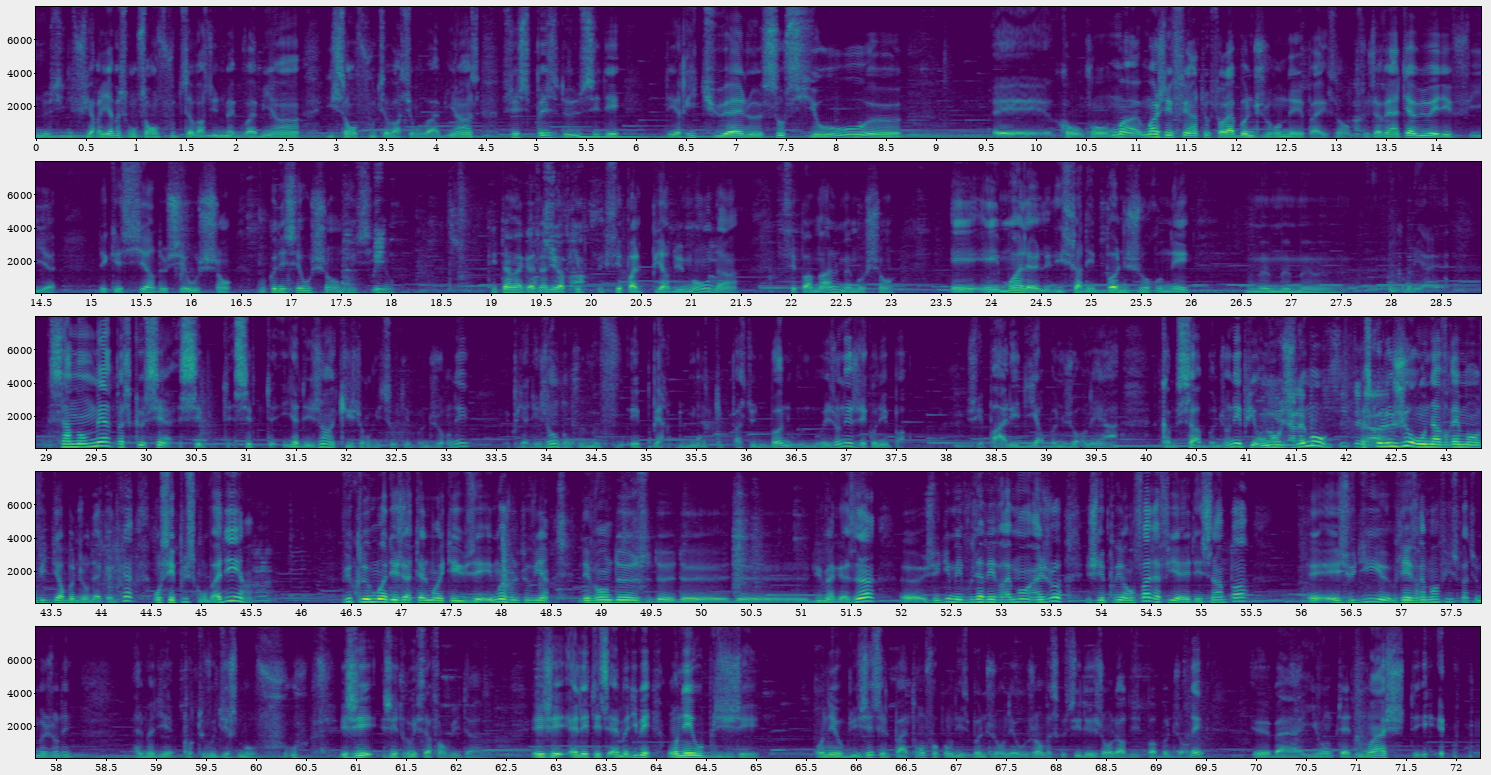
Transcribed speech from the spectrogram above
ne signifie rien parce qu'on s'en fout de savoir si le mec va bien, il s'en fout de savoir si on va bien. C'est espèce de, c'est des, rituels sociaux. Euh, et moi, moi j'ai fait un truc sur la bonne journée, par exemple. J'avais interviewé des filles, des caissières de chez Auchan. Vous connaissez Auchan, vous, ici oui. Qui est un magasin d'ailleurs qui c'est pas le pire du monde, hein. c'est pas mal, même Auchan. Et, moi, l'histoire des bonnes journées me. ça m'emmerde parce que c'est, il y a des gens à qui j'ai envie de sauter bonne journée, et puis il y a des gens dont je me fous éperdument qui passent une bonne ou une mauvaise journée, je ne les connais pas. Je ne vais pas aller dire bonne journée à, comme ça, bonne journée, puis on use le mot. Parce que le jour où on a vraiment envie de dire bonne journée à quelqu'un, on ne sait plus ce qu'on va dire vu que le mot a déjà tellement été usé, et moi je me souviens, les vendeuses de, du magasin, euh, je lui dis, mais vous avez vraiment un jour, je l'ai pris en face, la fille elle était sympa, et, je lui dis, vous avez vraiment envie de passer une bonne journée? Elle m'a dit, pour tout vous dire, je m'en fous. Et j'ai trouvé ça formidable. Et elle, était, elle m'a dit, mais on est obligé. On est obligé, c'est le patron, il faut qu'on dise bonne journée aux gens, parce que si les gens leur disent pas bonne journée, eh ben, ils vont peut-être moins acheter.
